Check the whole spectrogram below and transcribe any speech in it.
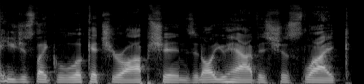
and you just like look at your options, and all you have is just like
